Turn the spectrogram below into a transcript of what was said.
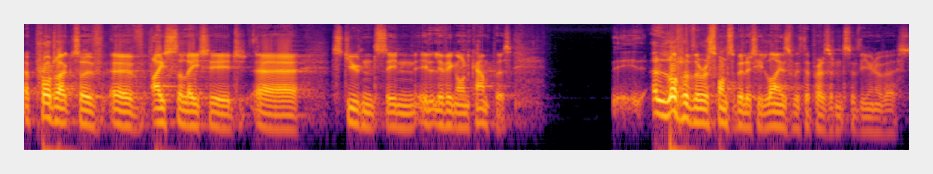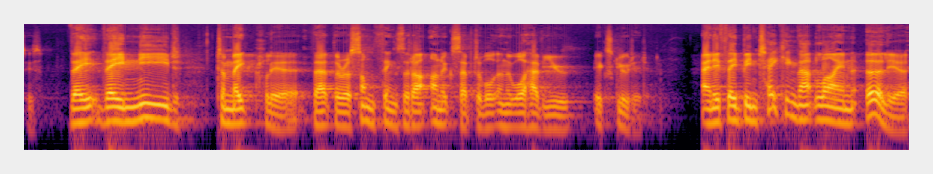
a product of of isolated uh, students in, in living on campus, a lot of the responsibility lies with the presidents of the universities. They they need to make clear that there are some things that are unacceptable and that will have you excluded. And if they'd been taking that line earlier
